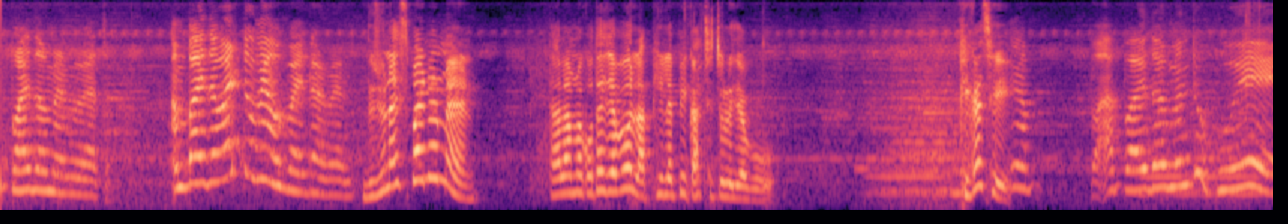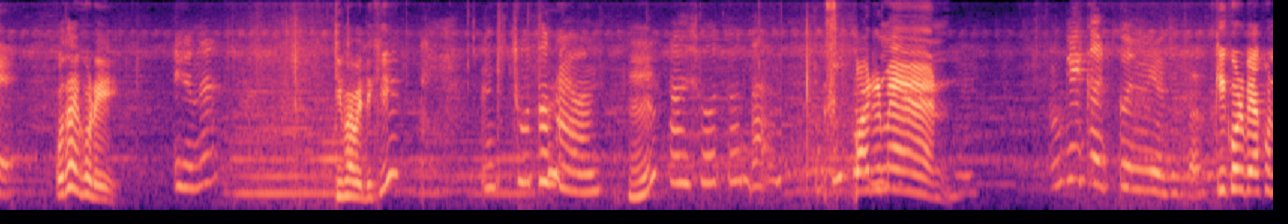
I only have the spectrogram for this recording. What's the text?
স্পাইডারম্যান হয়ে আছে। আমি স্পাইডারম্যান তুমিও স্পাইডারম্যান দুজনাই স্পাইডারম্যান তাহলে আমরা কোথায় যাব? লাফিয়ে লাফিয়ে কাছে চলে যাব। ঠিক আছে? স্পাইডারম্যান তো ঘুরে। কোথায় ঘুরে? এখানে। কীভাবে দেখি? ছোট না হুম? ছোট না স্পাইডারম্যান! কি করবে এখন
